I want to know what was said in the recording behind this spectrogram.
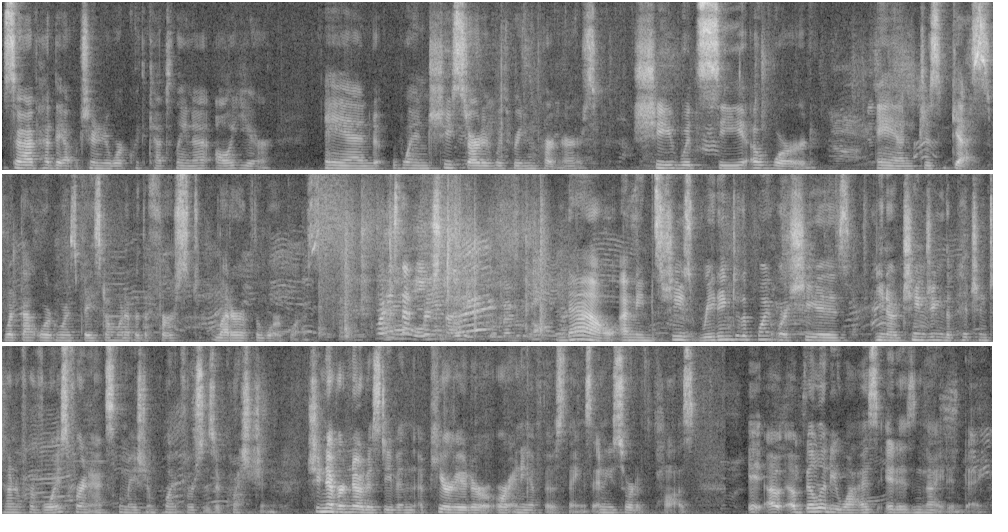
So I've had the opportunity to work with Catalina all year. And when she started with Reading Partners, she would see a word and just guess what that word was based on whatever the first letter of the word was. What is that first letter? Now, I mean, she's reading to the point where she is, you know, changing the pitch and tone of her voice for an exclamation point versus a question. She never noticed even a period or, or any of those things, any sort of pause. It, uh, ability wise, it is night and day.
